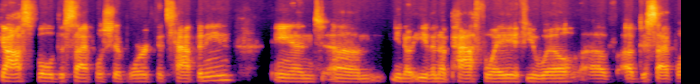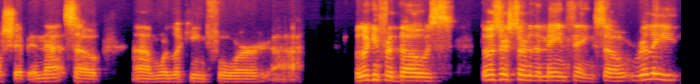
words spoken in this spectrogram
gospel discipleship work that's happening and um, you know even a pathway if you will of, of discipleship in that. So um, we're looking for uh, we're looking for those those are sort of the main things. So really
